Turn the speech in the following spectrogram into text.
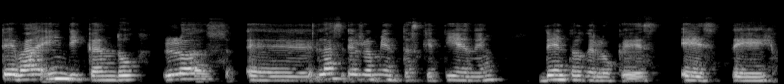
te va indicando los, eh, las herramientas que tienen dentro de lo que es este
